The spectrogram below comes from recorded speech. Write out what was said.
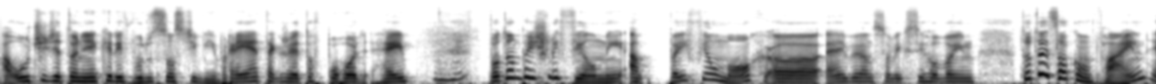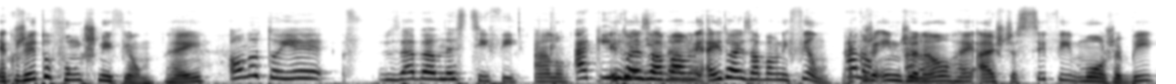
a určite to niekedy v budúcnosti vybrie, takže je to v pohode, hej? Uh-huh. Potom prišli filmy a pri filmoch uh, Abramsovi si hovorím, toto je celkom fajn, akože je to funkčný film, hej? Ono to je zábavné sci-fi. Áno. Aký je to aj zábavný, a je to aj zábavný film. Ano, akože in general, hej, a ešte sci-fi môže byť.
